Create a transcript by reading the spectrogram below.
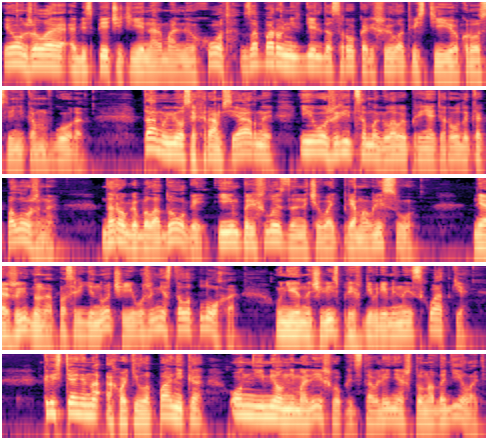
и он, желая обеспечить ей нормальный уход, за пару недель до срока решил отвезти ее к родственникам в город. Там имелся храм Сиарны, и его жрица могла бы принять роды как положено – Дорога была долгой, и им пришлось заночевать прямо в лесу. Неожиданно, посреди ночи, его жене стало плохо. У нее начались преждевременные схватки. Крестьянина охватила паника, он не имел ни малейшего представления, что надо делать.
